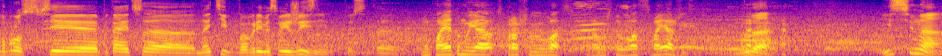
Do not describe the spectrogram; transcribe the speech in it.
вопрос все пытаются найти во время своей жизни. То есть это, Ну, поэтому я спрашиваю вас, потому что у вас своя жизнь. ну да. Истина.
